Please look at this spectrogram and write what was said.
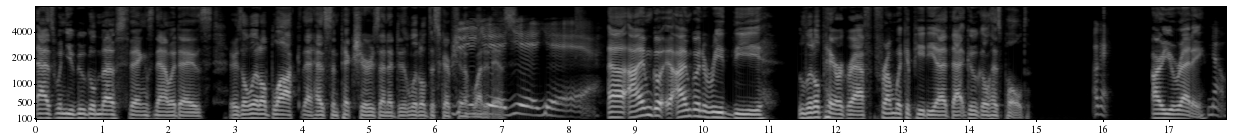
As when you Google most things nowadays, there's a little block that has some pictures and a d- little description of what it is. Yeah, yeah. Uh, I'm going. I'm going to read the little paragraph from Wikipedia that Google has pulled. Okay, Are you ready? no.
